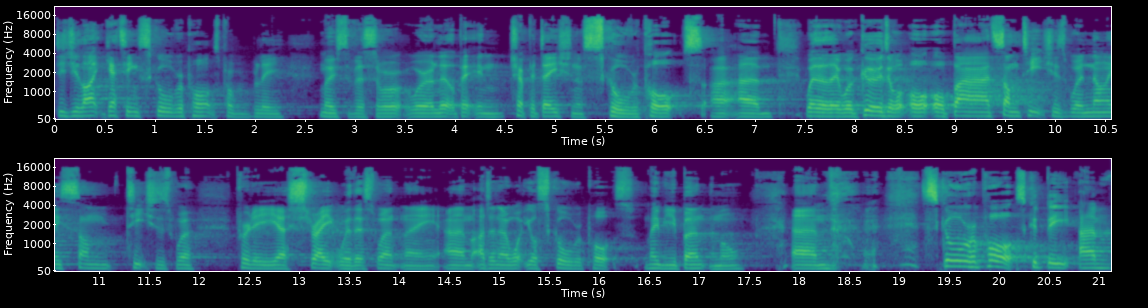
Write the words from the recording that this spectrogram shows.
did you like getting school reports? Probably most of us were, were a little bit in trepidation of school reports, uh, um, whether they were good or, or, or, bad. Some teachers were nice, some teachers were pretty uh, straight with us, weren't they? Um, I don't know what your school reports, maybe you burnt them all. Um, school reports could be um,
